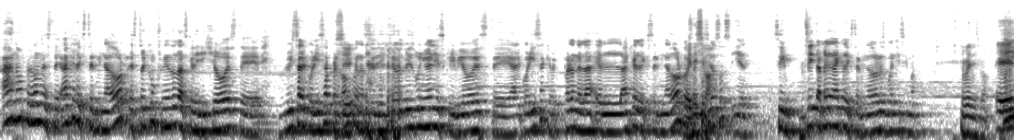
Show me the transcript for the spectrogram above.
Ah, no, perdón, este. Ángel Exterminador. Estoy confundiendo las que dirigió este. Luis Alcoriza, perdón, Sí. con las que dirigió Luis Buñuel y escribió este. Alcoriza, que fueron el, el Ángel Exterminador, Los. Ambiciosos y el. Sí, sí, también el Ángel Exterminador es buenísima. Buenísimo. Eh,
